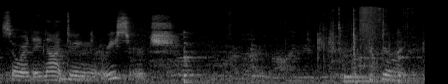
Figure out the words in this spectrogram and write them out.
So are they not doing their research? I feel like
